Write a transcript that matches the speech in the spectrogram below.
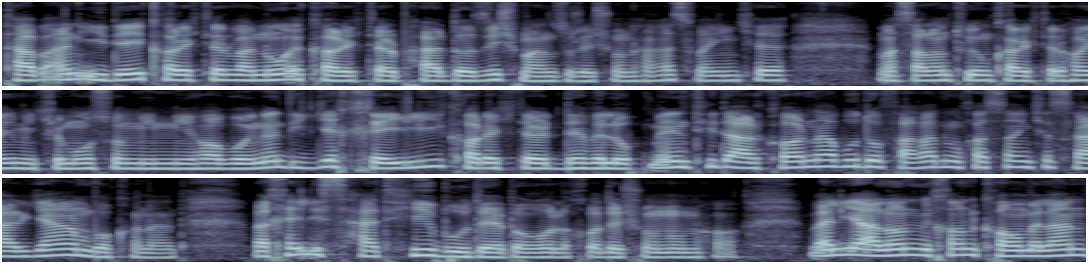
طبعا ایده کارکتر و نوع کارکتر پردازیش منظورشون هست و اینکه مثلا توی اون کارکترهای میکی موس و مینی ها و اینا دیگه خیلی کارکتر دیولپمنتی در کار نبود و فقط می‌خواستن که سرگرم بکنند و خیلی سطحی بوده به قول خودشون اونها. ولی الان می‌خوان کاملا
